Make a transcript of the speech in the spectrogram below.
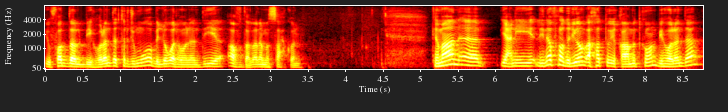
يفضل بهولندا ترجموها باللغة الهولندية أفضل أنا بنصحكم كمان آه، يعني لنفرض اليوم أخذتوا اقامتكم بهولندا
